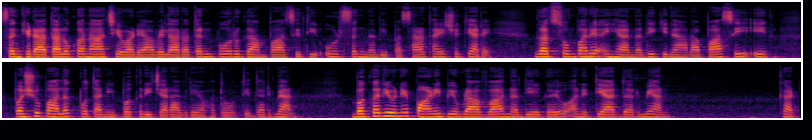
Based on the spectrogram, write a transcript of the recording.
સંખેડા તાલુકાના છેવાડે આવેલા રતનપુર ગામ પાસેથી ઓરસંગ નદી પસાર થાય છે ત્યારે ગત સોમવારે અહીંયા નદી કિનારા પાસે એક પશુપાલક પોતાની બકરી ચરાવી રહ્યો હતો. તે દરમિયાન બકરીઓને પાણી પીવડાવવા નદીએ ગયો અને ત્યાં દરમિયાન કટ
